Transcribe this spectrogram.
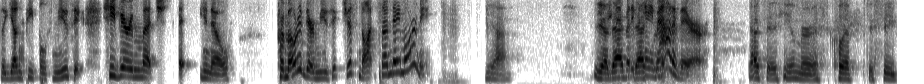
the young people's music. He very much, eh, you know, promoted their music, just not Sunday morning. Yeah. Yeah, that but it came a, out of there. That's a humorous clip to see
